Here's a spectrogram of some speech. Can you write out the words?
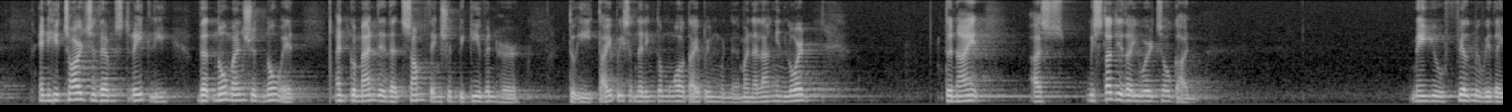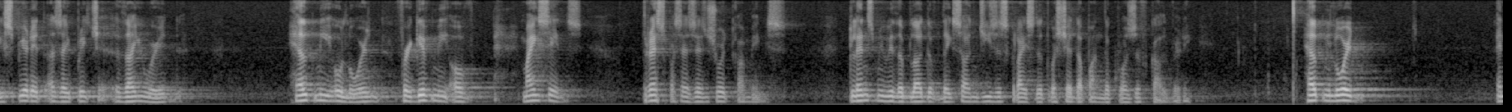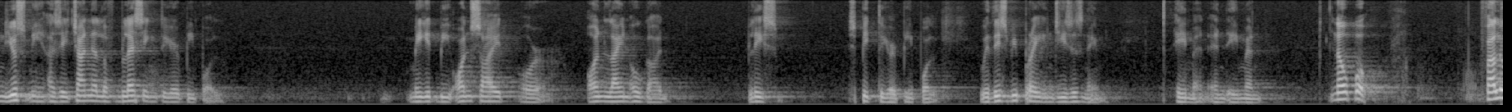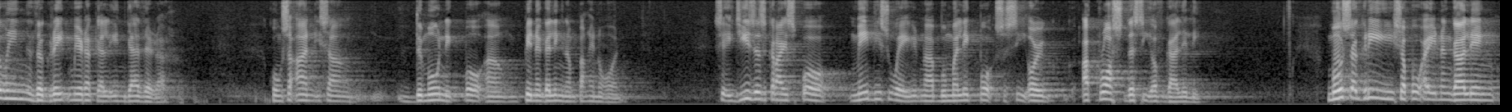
And he charged them straightly that no man should know it, and commanded that something should be given her to eat. Tayo po'y sandaling tumungo, tayo po'y manalangin. Lord, tonight, as we study thy words, O God. May you fill me with thy spirit as I preach thy word. Help me, O Lord. Forgive me of my sins, trespasses, and shortcomings. Cleanse me with the blood of thy Son, Jesus Christ, that was shed upon the cross of Calvary. Help me, Lord, and use me as a channel of blessing to your people. May it be on-site or online, O God. Please speak to your people. With this we pray in Jesus' name. Amen and amen. Now po, following the great miracle in Gadara, kung saan isang demonic po ang pinagaling ng Panginoon, si Jesus Christ po made this way na bumalik po sa sea or across the Sea of Galilee. Most agree, siya po ay nanggaling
